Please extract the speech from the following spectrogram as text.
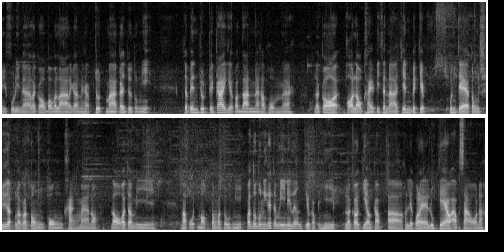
มีฟูรินะ แล้วก็บาวาร่าแล้วกันนะครับ จุดมาก็จุดตรงนี้ จะเป็นจุดใกล้ๆเกี่ยวกับดันนะครับผมนะ แล้วก็พอเราไขปริศนาเช่น ไปเก็บกุญแจตรงเชือก แล้วก็ตรงกรงขังมาเนาะ เราก็จะมี มาปลดล็อกตรงประตูนี้ ประตูตรงนี้ก็จะมีในเรื่องเกี่ยวกับหีบ แล้วก็เกี่ยวกับเอ่อเขาเรียกว่าอะไรลูกแก้วอัพเสานะ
